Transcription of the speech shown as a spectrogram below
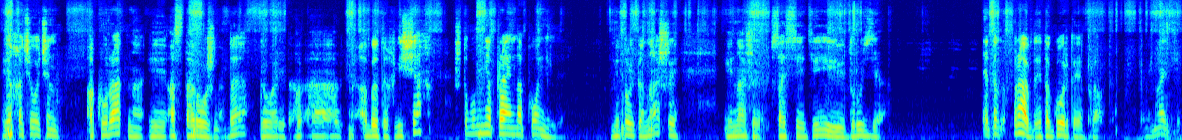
Я хочу очень аккуратно и осторожно да, говорить о, о, об этих вещах, чтобы меня правильно поняли. Не только наши и наши соседи и друзья. Это правда, это горькая правда, понимаете?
